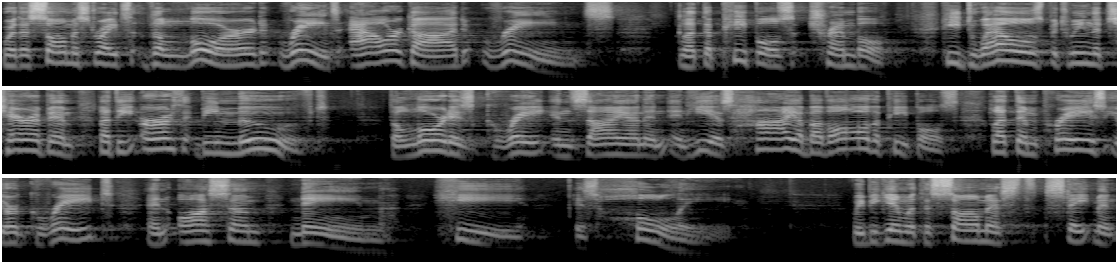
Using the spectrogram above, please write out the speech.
where the psalmist writes, The Lord reigns, our God reigns. Let the peoples tremble. He dwells between the cherubim. Let the earth be moved. The Lord is great in Zion, and, and he is high above all the peoples. Let them praise your great and awesome name. He is holy. We begin with the psalmist's statement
